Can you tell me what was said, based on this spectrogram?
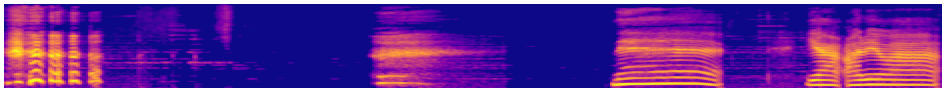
ねえ。いや、あれは、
